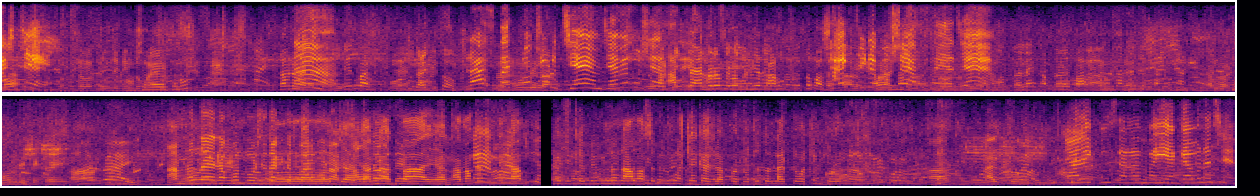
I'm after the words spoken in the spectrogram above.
আসছে আসলে এখনও? রাস্তায় প্রচুর জ্যাম জ্যামে বসে আছে। ষাট ফিটে বসে আছে ভাইয়া জ্যাম। মাস আমরা তো এরকম বসে থাকতে পারব না। ভাই ধামাকা কেকের নাম বিভিন্ন নাম আছে বিভিন্ন কেক আসবে আপনার দ্রুত লাইভটা ওয়াচিং করুন লাইভ করুন। ওয়ালাইকুম সালাম ভাইয়া কেমন আছেন?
